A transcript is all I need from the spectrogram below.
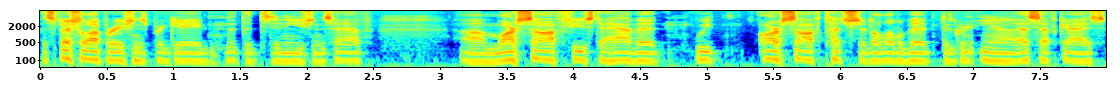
a special operations brigade that the Tunisians have. Um, Marsoft used to have it. We ARSOF touched it a little bit. The you know SF guys,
